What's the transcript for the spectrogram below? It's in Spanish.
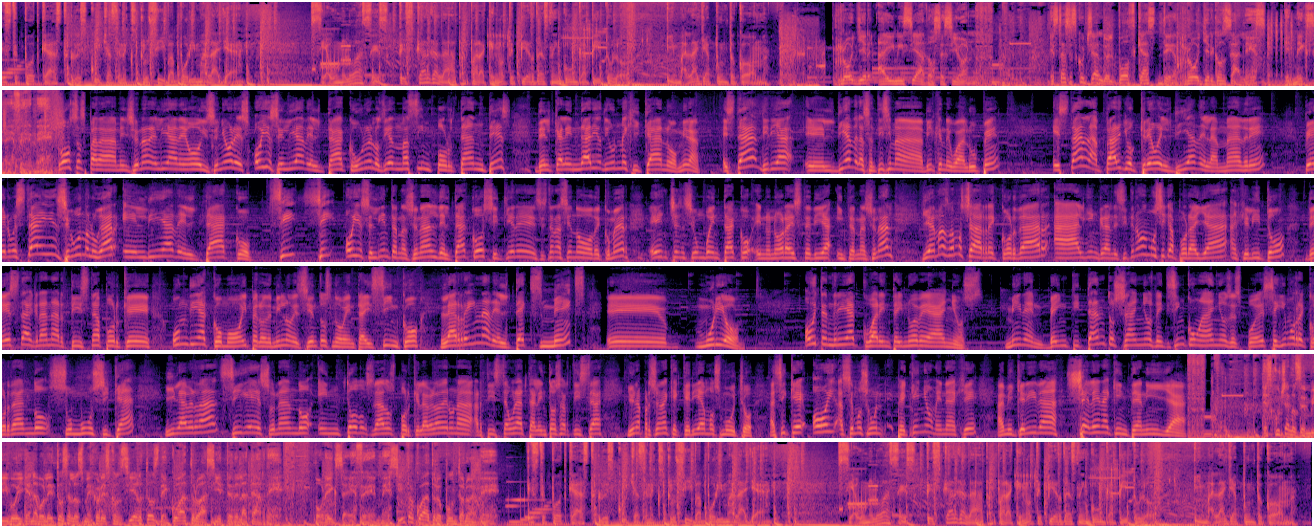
Este podcast lo escuchas en exclusiva por Himalaya. Si aún no lo haces, descarga la app para que no te pierdas ningún capítulo. Himalaya.com. Roger ha iniciado sesión. Estás escuchando el podcast de Roger González en Exa FM. Cosas para mencionar el día de hoy. Señores, hoy es el día del taco, uno de los días más importantes del calendario de un mexicano. Mira, está, diría, el día de la Santísima Virgen de Guadalupe. Está a la par, yo creo, el día de la madre. Pero está ahí en segundo lugar el Día del Taco. Sí, sí, hoy es el Día Internacional del Taco. Si tienen, si están haciendo de comer, échense un buen taco en honor a este Día Internacional. Y además vamos a recordar a alguien grande. Si tenemos música por allá, Angelito, de esta gran artista, porque un día como hoy, pero de 1995, la reina del Tex-Mex eh, murió. Hoy tendría 49 años. Miren, veintitantos años, 25 años después, seguimos recordando su música y la verdad sigue sonando en todos lados porque la verdad era una artista, una talentosa artista y una persona que queríamos mucho. Así que hoy hacemos un pequeño homenaje a mi querida Selena Quintanilla. Escúchanos en vivo y gana boletos a los mejores conciertos de 4 a 7 de la tarde por Exa FM 104.9. Este podcast lo escuchas en exclusiva por Himalaya. Si aún no lo haces, descarga la app para que no te pierdas ningún capítulo. Himalaya.com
